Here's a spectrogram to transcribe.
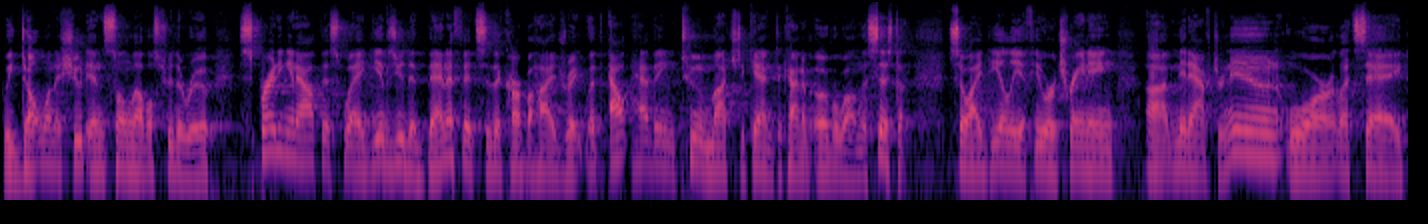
We don't want to shoot insulin levels through the roof. Spreading it out this way gives you the benefits of the carbohydrate without having too much, again, to kind of overwhelm the system. So ideally, if you were training uh, mid-afternoon or let's say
